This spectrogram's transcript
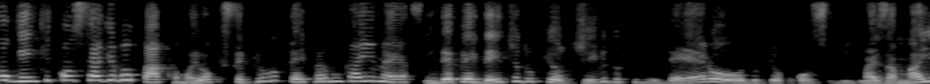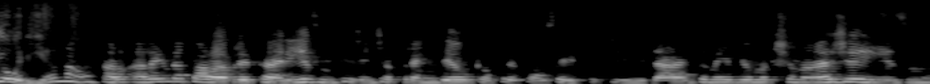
alguém que consegue lutar, como eu, que sempre lutei para não cair nessa. Independente do que eu tive, do que me deram ou do que eu consegui. Mas a maioria não. Além da palavra etarismo, que a gente aprendeu, que é o preconceito de idade, também vi uma que chama ageísmo,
